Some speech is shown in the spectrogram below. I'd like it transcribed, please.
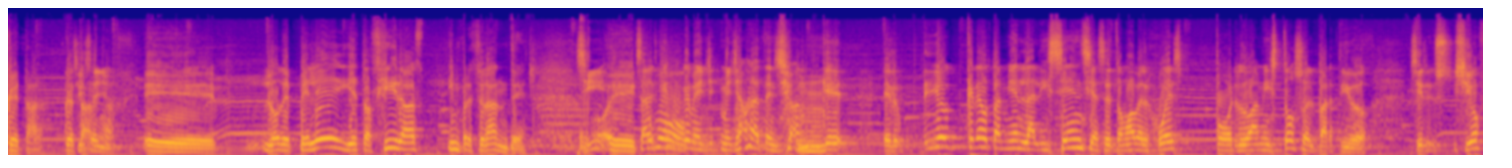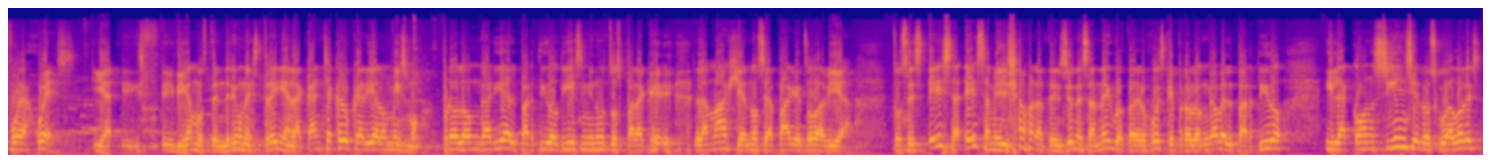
¿Qué tal? ¿Qué Sí, tal? señor. Eh, lo de Pelé y estas giras, impresionante. Sí, Eh, ¿sabes qué es ¿cómo- lo que me, me llama la atención? Que el- yo creo también la licencia se tomaba el juez por lo amistoso del partido. Es decir, si yo fuera juez y, digamos tendría una estrella en la cancha, creo que haría lo mismo. Prolongaría el partido 10 minutos para que la magia no se apague todavía. Entonces, esa, esa me llama la atención, esa anécdota del juez que prolongaba el partido y la conciencia de los jugadores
